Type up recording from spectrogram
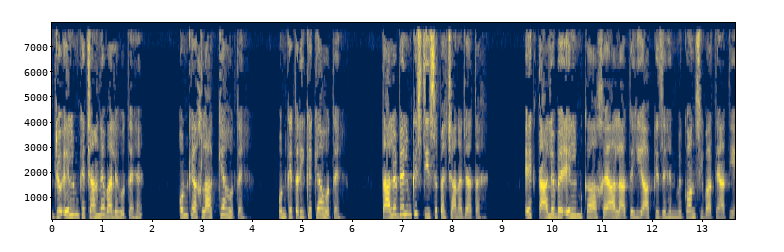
جو علم کے چاہنے والے ہوتے ہیں، ان کے اخلاق کیا ہوتے ہیں؟ ان کے طریقے کیا ہوتے ہیں؟ طالب علم کس چیز سے پہچانا جاتا ہے؟ ایک طالب علم کا خیال آتے ہی آپ کے ذہن میں کون سی باتیں آتی ہیں؟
